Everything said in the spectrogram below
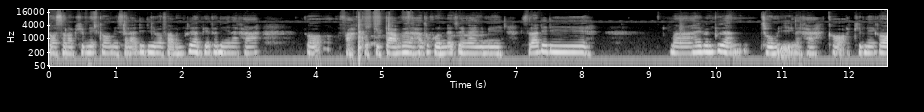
ก็สำหรับคลิปนี้ก็มีสาระดีๆมาฝากเพื่อนๆเพียงเท่านี้นะคะ ก็ฝากกดติดตามด้วยนะคะ ทุกคนเดี๋ยวจะยังไงจะมีสาระดีๆ มาให้เพื่อนๆชมอีกนะคะ ก็คลิปนี้ก็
